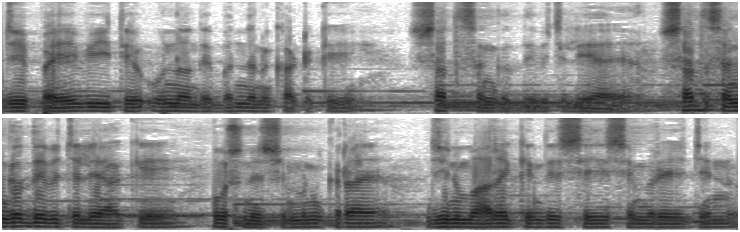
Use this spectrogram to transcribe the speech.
ਜੇ ਪਏ ਵੀ ਤੇ ਉਹਨਾਂ ਦੇ ਬੰਧਨ ਕੱਟ ਕੇ ਸਤ ਸੰਗਤ ਦੇ ਵਿੱਚ ਲਿਆਇਆ ਸਤ ਸੰਗਤ ਦੇ ਵਿੱਚ ਲਿਆ ਕੇ ਉਸ ਨੇ ਸਿਮਰਨ ਕਰਾਇਆ ਜਿਹਨੂੰ ਮਹਾਰਾਜ ਕਹਿੰਦੇ, ਸੇ ਸਿਮਰੇ ਜਿਨ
